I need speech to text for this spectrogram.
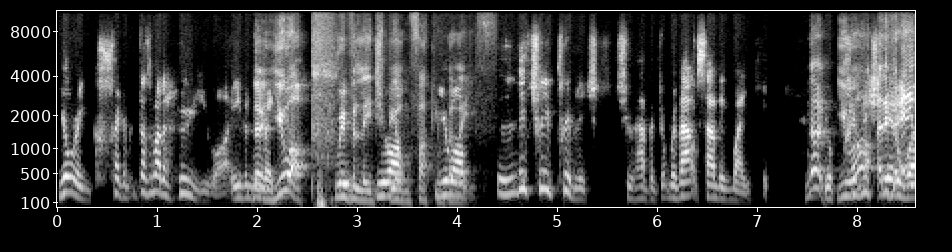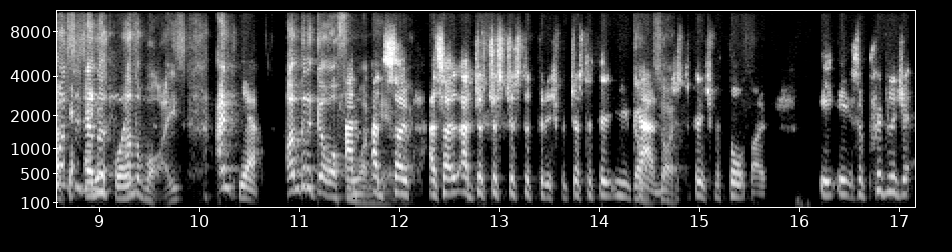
you're incredible. It doesn't matter who you are, even no you are privileged You are- beyond fucking you are literally privileged to have a job without sounding wanky. no you're you are and if anyone says any otherwise and Yeah. I'm going to go off on and, one and here, so and so and just just just to finish but just to th- you Go can sorry. just to finish the thought though. It, it's a privilege at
